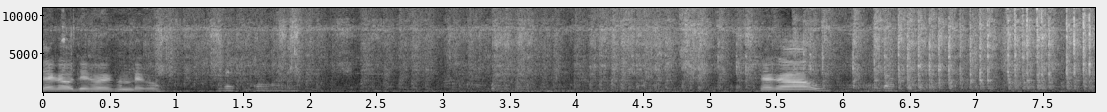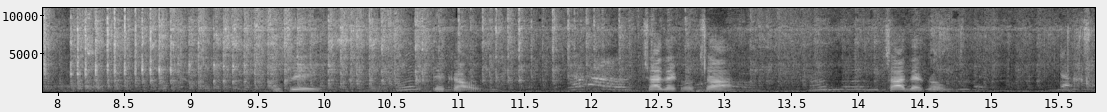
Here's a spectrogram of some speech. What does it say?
দেখাও দেখাও এখন দেখাও। দেখাও। দেখো। দেখাও। চা দেখাও চা। চা দেখাও। দেখো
